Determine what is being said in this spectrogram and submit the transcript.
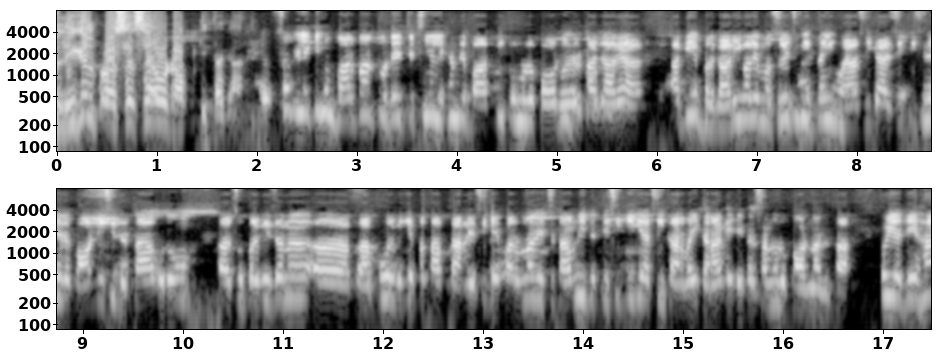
ਲੀਗਲ ਪ੍ਰੋਸੈਸ ਹੈ ਉਹ ਅਡਾਪਟ ਕੀਤਾ ਜਾ ਰਿਹਾ ਹੈ। ਸਰ ਲੇਕਿਨ ਬਾਰ-ਬਾਰ ਤੁਹਾਡੇ ਚਿੱਠੀਆਂ ਲਿਖਣ ਦੇ ਬਾਅਦ ਵੀ ਤੁਹਾਨੂੰ ਰਿਕਾਰਡ ਨਹੀਂ ਦਿੱਤਾ ਜਾ ਰਿਹਾ। ਅੱਗੇ ਬਰਗਾੜੀ ਵਾਲੇ ਮਸਲੇ 'ਚ ਵੀ ਇਦਾਂ ਹੀ ਹੋਇਆ ਸੀਗਾ। ਐਸਜੀਪੀਸੀ ਨੇ ਰਿਕਾਰਡ ਨਹੀਂ ਸੀ ਦਿੱਤਾ। ਉਦੋਂ ਸੁਪਰਵਿਜ਼ਨ ਪੂਰ ਵਿਜੇ ਪ੍ਰਤਾਪ ਕਰ ਰਹੇ ਸੀਗੇ, ਪਰ ਉਹਨਾਂ ਨੇ ਚੇਤਾਵਨੀ ਦਿੱਤੀ ਸੀ ਕਿ ਅਸੀਂ ਕਾਰਵਾਈ ਕਰਾਂਗੇ ਜੇਕਰ ਸਾਨੂੰ ਰਿਕਾਰਡ ਨਾ ਦਿੱਤਾ। ਕੋਈ ਅਜਿਹਾ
